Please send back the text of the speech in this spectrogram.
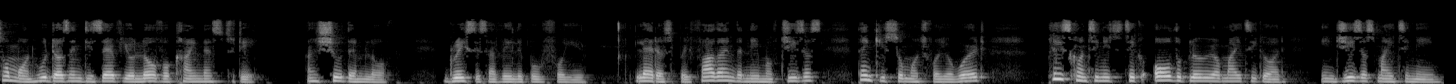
someone who doesn't deserve your love or kindness today and show them love. Grace is available for you. Let us pray. Father, in the name of Jesus, thank you so much for your word. Please continue to take all the glory, Almighty God. In Jesus' mighty name,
